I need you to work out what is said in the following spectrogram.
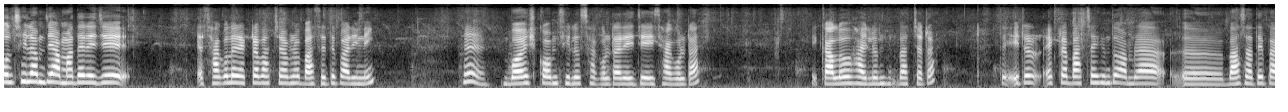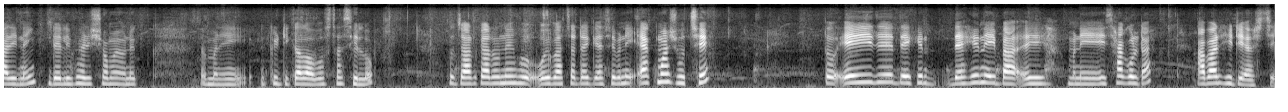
বলছিলাম যে আমাদের এই যে ছাগলের একটা বাচ্চা আমরা বাঁচাতে পারি নাই। হ্যাঁ বয়স কম ছিল ছাগলটার, এই যে এই ছাগলটা, এই কালো হাইলন বাচ্চাটা। তো এটার একটা বাচ্চা কিন্তু আমরা বাঁচাতে পারি নাই। ডেলিভারির সময় অনেক মানে ক্রিটিক্যাল অবস্থা ছিল। তো যার কারণে ওই বাচ্চাটা গেছে মানে এক মাস হচ্ছে। তো এই যে দেখেন দেখেন এই মানে এই ছাগলটা আবার হিটে আসছে।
